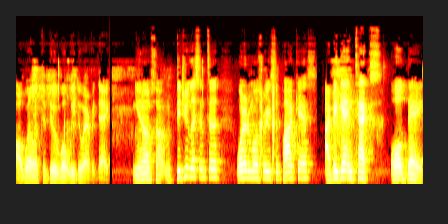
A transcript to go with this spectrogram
are willing to do what we do every day you know something did you listen to one of the most recent podcasts i've been getting texts all day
